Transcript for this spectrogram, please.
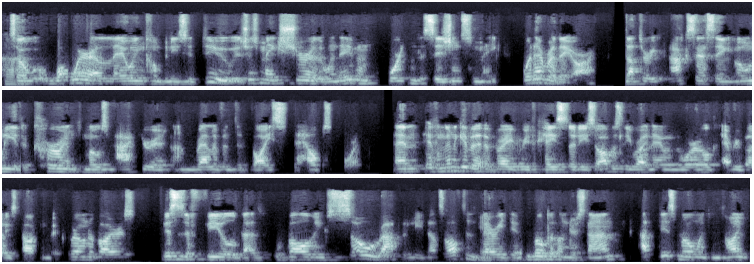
Uh-huh. So what we're allowing companies to do is just make sure that when they have important decisions to make, whatever they are, that they're accessing only the current, most accurate and relevant advice to help support. And um, if I'm going to give a, a very brief case study, so obviously right now in the world, everybody's talking about coronavirus. This is a field that's evolving so rapidly that's often very difficult to understand at this moment in time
